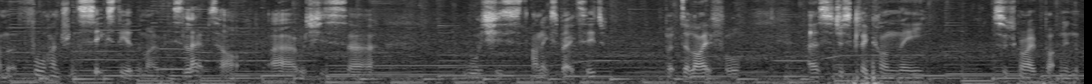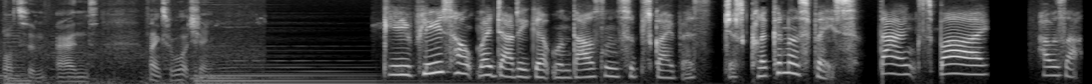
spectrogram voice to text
I'm at 460 at the moment. It's leapt up uh, which is which is unexpected but delightful. Uh, so just click on the subscribe button in the bottom and thanks for watching. Can you please help my daddy get 1000 subscribers? Just click on his face. Thanks, bye. How was that?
